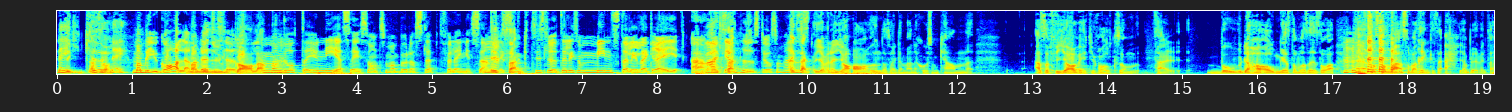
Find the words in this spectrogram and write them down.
Nej, det, gud alltså, nej. Man blir ju galen Man av det blir till ju slut. galen. Man grottar ju ner sig i sånt som man borde ha släppt för länge sedan. Mm. Liksom. Exakt. Till slut är liksom minsta lilla grej verkligen exakt. hur stor som helst. Exakt, jag menar jag avundas verkligen människor som kan Alltså för jag vet ju folk som så här, borde ha ångest om man säger så. Eh, och som bara, som bara tänker så här, äh, jag bryr mig inte.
